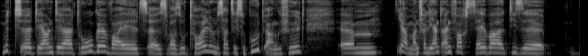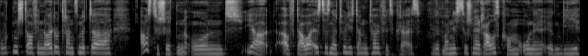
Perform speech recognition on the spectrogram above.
mit äh, der und der Droge, weil äh, es war so toll und es hat sich so gut angefühlt. Ähm, ja, man verlernt einfach selber diese Botenstoffe, Neurotransmitter auszuschütten. Und ja, auf Dauer ist das natürlich dann ein Teufelskreis. Wird man nicht so schnell rauskommen, ohne irgendwie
